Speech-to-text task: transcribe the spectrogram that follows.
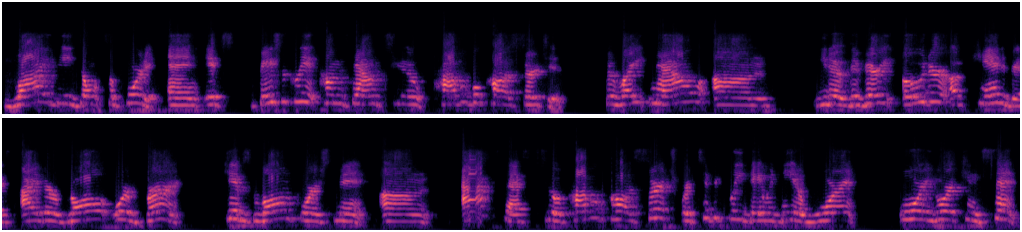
why they don't support it. And it's basically it comes down to probable cause searches. So right now, um, you know, the very odor of cannabis, either raw or burnt, gives law enforcement um, access to a probable cause search where typically they would need a warrant or your consent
